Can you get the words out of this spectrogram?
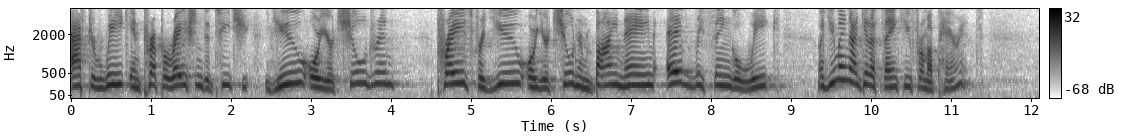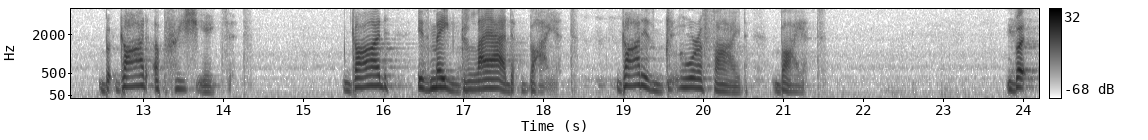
after week in preparation to teach you or your children, prays for you or your children by name every single week. Like, you may not get a thank you from a parent, but God appreciates it. God is made glad by it, God is glorified by it. But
